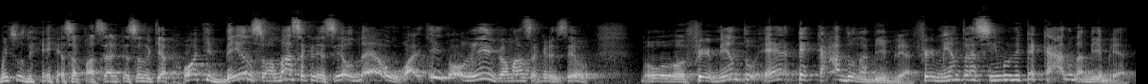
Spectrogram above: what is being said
Muitos leem essa passagem pensando que, ó, oh, que bênção, a massa cresceu. Não, olha que horrível, a massa cresceu. O fermento é pecado na Bíblia. Fermento é símbolo de pecado na Bíblia.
